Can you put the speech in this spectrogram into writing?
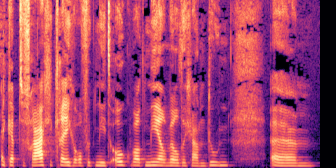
Ik heb de vraag gekregen of ik niet ook wat meer wilde gaan doen. Um,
